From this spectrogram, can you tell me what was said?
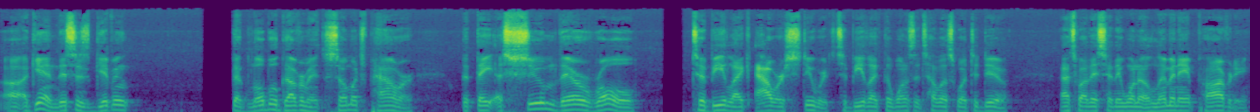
Uh, again, this is giving the global government so much power that they assume their role to be like our stewards, to be like the ones that tell us what to do. That's why they say they want to eliminate poverty.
